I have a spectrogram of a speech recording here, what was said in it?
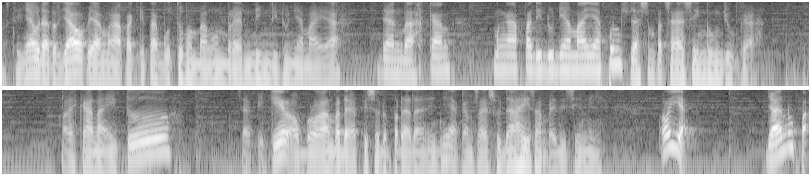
mestinya udah terjawab ya mengapa kita butuh membangun branding di dunia maya dan bahkan mengapa di dunia maya pun sudah sempat saya singgung juga. Oleh karena itu, saya pikir obrolan pada episode perdana ini akan saya sudahi sampai di sini. Oh iya, jangan lupa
